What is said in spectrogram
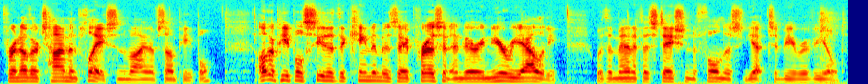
for another time and place in the mind of some people. Other people see that the kingdom is a present and very near reality, with a manifestation of fullness yet to be revealed.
